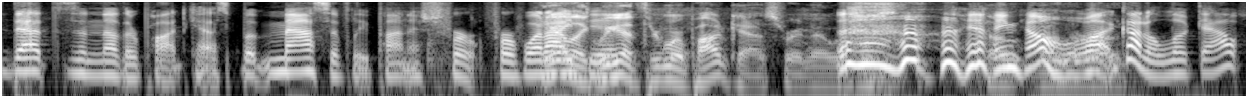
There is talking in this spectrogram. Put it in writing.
that's another podcast, but massively punished for for what yeah, I like did. we got three more podcasts right now. I know. Well, I got to look out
